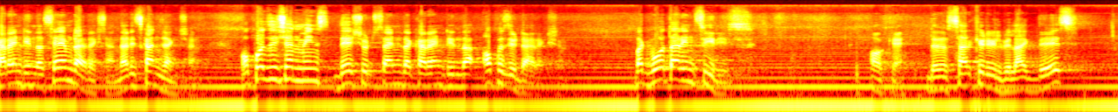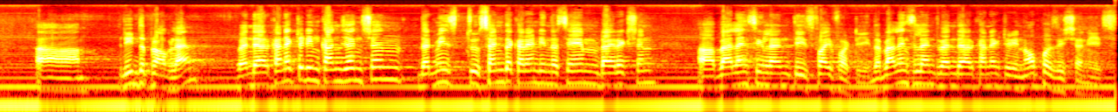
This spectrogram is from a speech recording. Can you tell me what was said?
current in the same direction, that is conjunction. Opposition means they should send the current in the opposite direction. But both are in series. Okay, the circuit will be like this. Uh, read the problem. When they are connected in conjunction, that means to send the current in the same direction, uh, balancing length is 540. The balance length when they are connected in opposition is,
